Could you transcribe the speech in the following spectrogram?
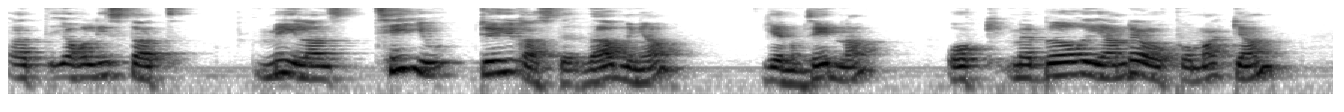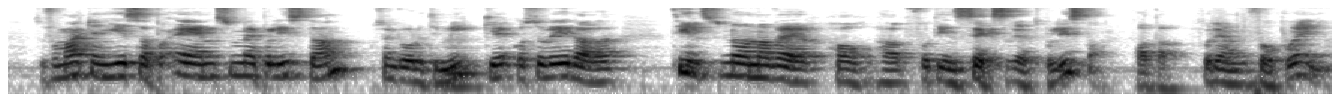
att jag har listat Milans tio dyraste värvningar genom tiderna. Och med början då på Mackan så får Mackan gissa på en som är på listan. Sen går det till Micke och så vidare. Tills någon av er har, har fått in sex rätt på listan. Fattar. Och den får poängen.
